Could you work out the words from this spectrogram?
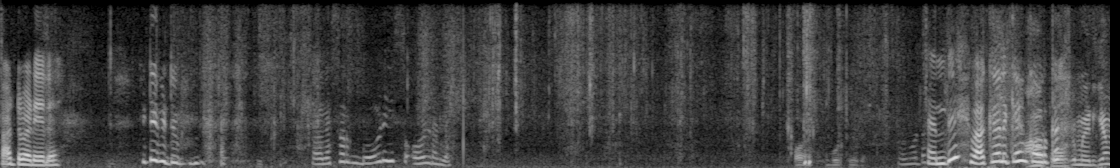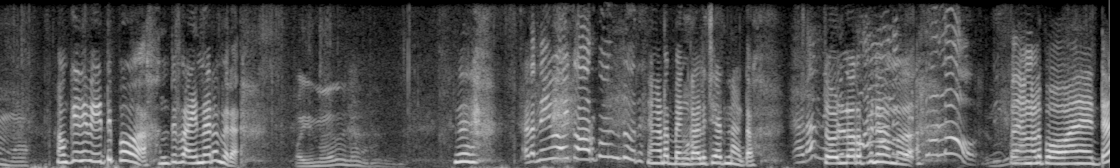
പാട്ട് പാടിയാലേ? കിട്ടും കിട്ടും. ബോഡി ഈസ് ഓൾഡ് അല്ലേ എന്തി? ബാക്കി കളിക്കാൻ കോർക്ക് നമുക്ക് ഇനി വീട്ടിൽ പോവാ. എന്നിട്ട് വൈകുന്നേരം വരാം. ഞങ്ങളുടെ ബംഗാളി ചേട്ടനാട്ടോ. എടാ തൊഴിലുറപ്പിന് വന്നതാ. അപ്പൊ ഞങ്ങൾ പോവാനായിട്ട്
